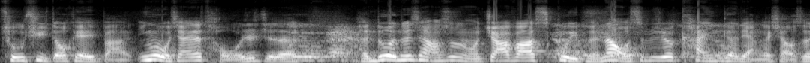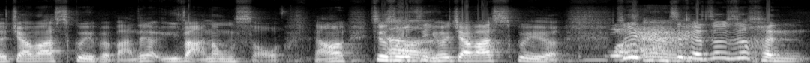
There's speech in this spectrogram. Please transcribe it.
出去都可以把，因为我现在在投，我就觉得很多人都想说什么 JavaScript，那我是不是就看一个两个小时的 JavaScript，把这个语法弄熟，然后就说自己会 JavaScript，所以这个就是很，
